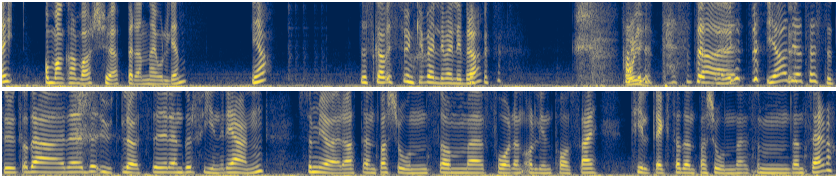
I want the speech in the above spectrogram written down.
Oi. Og man kan bare kjøpe denne oljen? Ja. Det skal visst funke veldig, veldig bra. Har Oi. du testet det ut? Ja, de har testet det ut, og det, er, eh, det utløser endorfiner i hjernen som gjør at den personen som eh, får den oljen på seg, tiltrekkes av den personen som den ser. da.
